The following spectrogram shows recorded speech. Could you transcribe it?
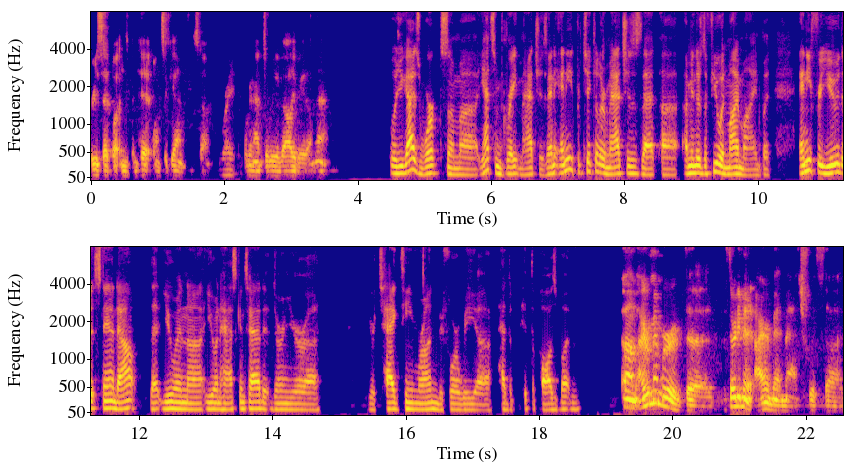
reset button's been hit once again, so right. we're gonna have to reevaluate on that. Well, you guys worked some. Uh, you had some great matches. Any any particular matches that? Uh, I mean, there's a few in my mind, but any for you that stand out that you and uh, you and Haskins had during your uh, your tag team run before we uh, had to hit the pause button? Um, I remember the 30 minute Ironman match with uh,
